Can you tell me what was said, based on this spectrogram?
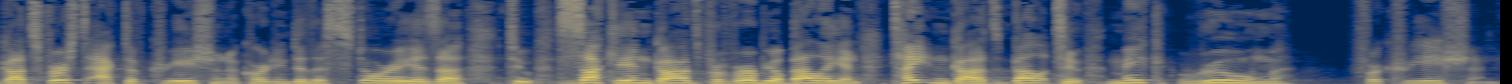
God's first act of creation, according to this story, is uh, to suck in God's proverbial belly and tighten God's belt to make room for creation.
